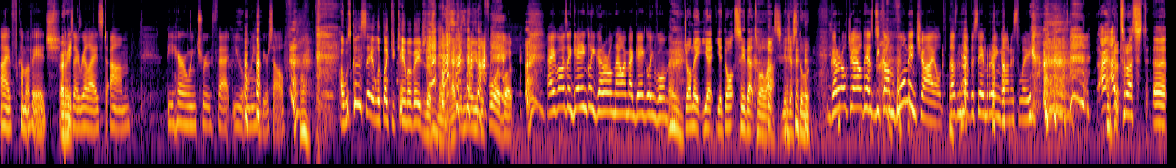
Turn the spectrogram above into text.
I've come of age. All Because. I realized um, the harrowing truth that you only have yourself. I was gonna say it looked like you came of age this morning. I didn't know you before, but I was a gangly girl, now I'm a gangly woman. Johnny, you, you don't say that to a lass. You just don't. Girl child has become woman child. Doesn't have the same ring, honestly. I, I trust. Uh,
